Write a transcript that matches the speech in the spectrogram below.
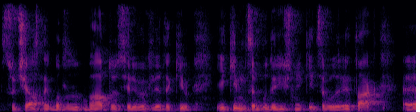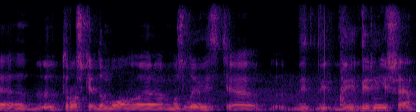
сучасних багато- багатоцільових літаків. Яким це буде рішення, який це буде літак? Е, Трошки дамо е, можливість е, вірніше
